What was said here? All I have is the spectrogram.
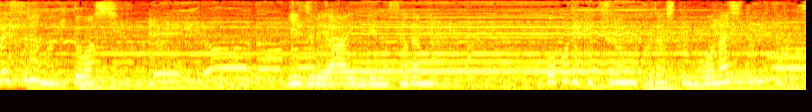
れすらも愛おしい。いずれ相入れぬ定め。ここで結論を下しても同じと見たらし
